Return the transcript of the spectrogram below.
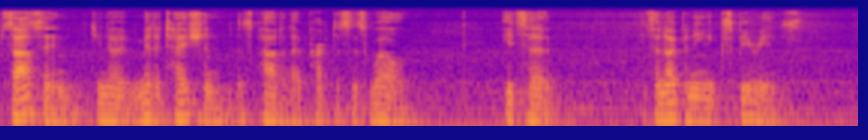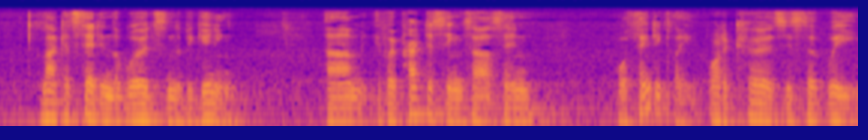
zazen, you know, meditation is part of that practice as well. It's a it's an opening experience. Like I said in the words in the beginning, um, if we're practicing zazen authentically, what occurs is that we,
